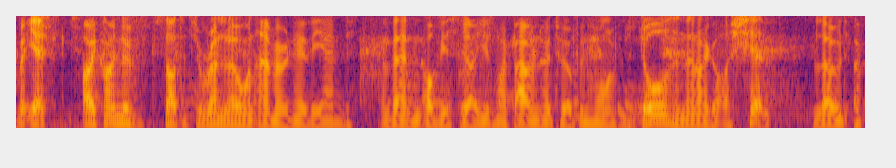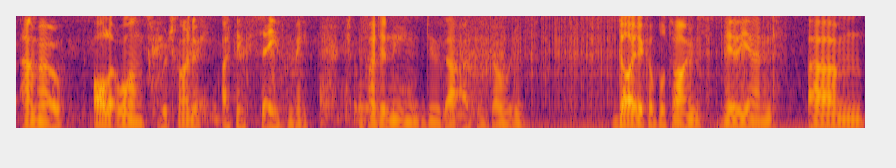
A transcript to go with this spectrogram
but yes, I kind of started to run low on ammo near the end, and then obviously I used my power node to open one of the doors, and then I got a shit load of ammo all at once, which kind of I think saved me. If I didn't do that, I think I would have died a couple times near the end. Um,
